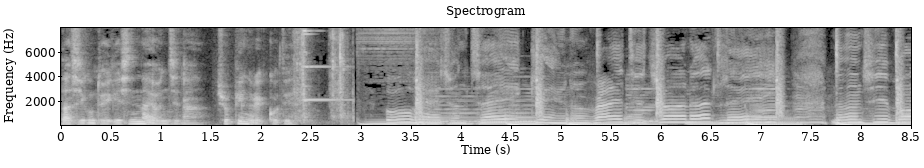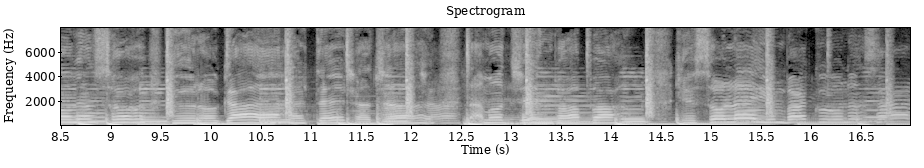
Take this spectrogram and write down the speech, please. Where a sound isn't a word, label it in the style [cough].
나 지금 되게 신나 연진아. 쇼핑을 했거든. 눈치 보면서 들어가야 할때 찾아. 나머진 바빠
